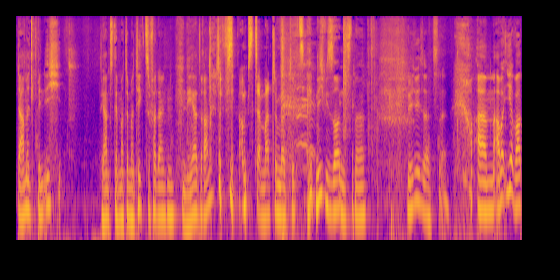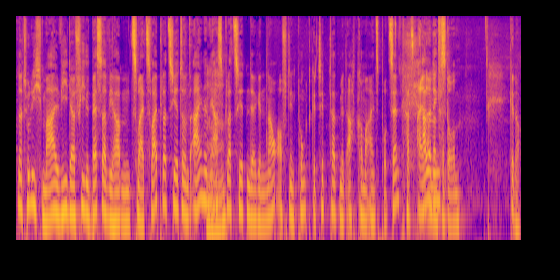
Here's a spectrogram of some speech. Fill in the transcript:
Damit bin ich, wir haben es der Mathematik zu verdanken, näher dran. Sie haben es der Mathematik. Nicht wie sonst, ne? Nicht wie sonst. Nein. Ähm, aber ihr wart natürlich mal wieder viel besser. Wir haben zwei Zweitplatzierte und einen Mhm. Erstplatzierten, der genau auf den Punkt getippt hat mit 8,1 Prozent. Hat's allen anderen Allerdings, verdorben. genau.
